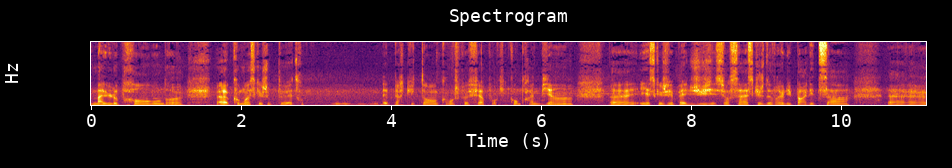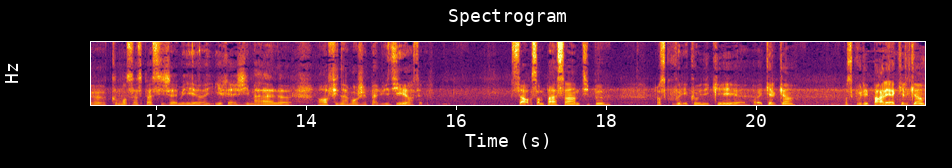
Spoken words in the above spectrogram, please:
mal le prendre, euh, comment est-ce que je peux être percutant, comment je peux faire pour qu'il comprenne bien, euh, et est-ce que je vais pas être jugé sur ça, est-ce que je devrais lui parler de ça, comment ça se passe si jamais il réagit mal, alors finalement je vais pas lui dire, ça ressemble pas à ça un petit peu, lorsque vous voulez communiquer avec quelqu'un, lorsque vous voulez parler à quelqu'un?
